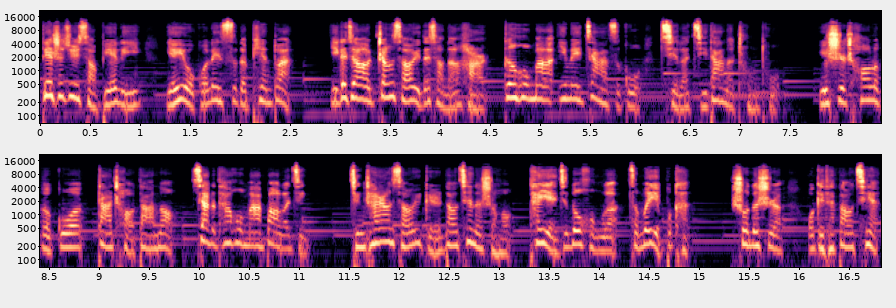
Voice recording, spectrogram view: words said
电视剧《小别离》也有过类似的片段，一个叫张小雨的小男孩跟后妈因为架子鼓起了极大的冲突。于是抄了个锅，大吵大闹，吓得他后妈报了警。警察让小雨给人道歉的时候，他眼睛都红了，怎么也不肯。说的是我给他道歉，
